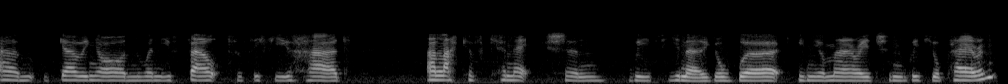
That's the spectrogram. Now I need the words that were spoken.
um, going on when you felt as if you had a lack of connection with, you know, your work, in your marriage, and with your parents?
